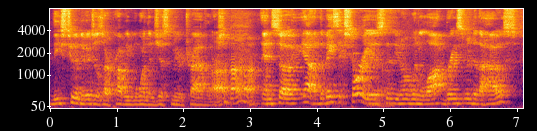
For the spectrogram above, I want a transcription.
these two individuals are probably more than just mere travelers. Uh-huh. And so, yeah, the basic story is that you know when Lot brings them into the house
